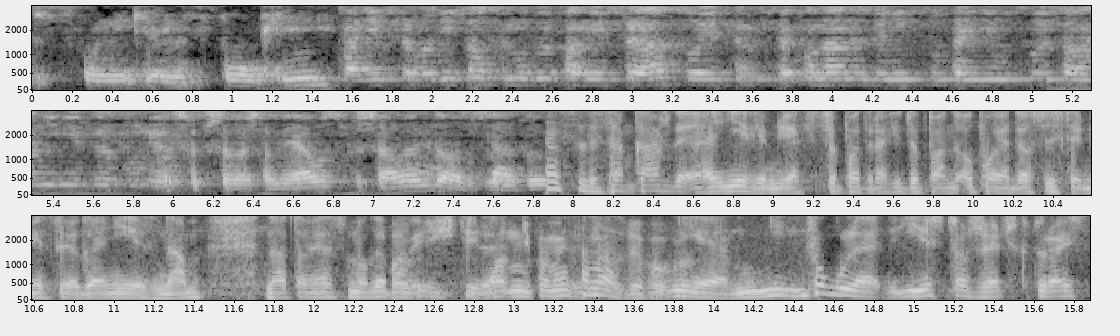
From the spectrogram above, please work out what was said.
wspólnikiem spółki. Panie Przewodniczący, mógłby Pan jeszcze raz, bo jestem przekonany, że nikt tutaj nie usłyszał ani nie zrozumiał. Znaczy, przepraszam, ja usłyszałem dobrze. To- Za każde, ja nie wiem, jak co potrafi, to pan opowiada o systemie, którego ja nie znam. Natomiast mogę powiedzieć tyle. Pan nie pamięta nazwy po prostu. Nie, nie, w ogóle jest to rzecz, która jest.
